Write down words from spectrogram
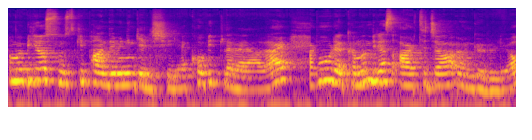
Ama biliyorsunuz ki pandeminin gelişiyle, Covid ile beraber bu rakamın biraz artacağı öngörülüyor.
